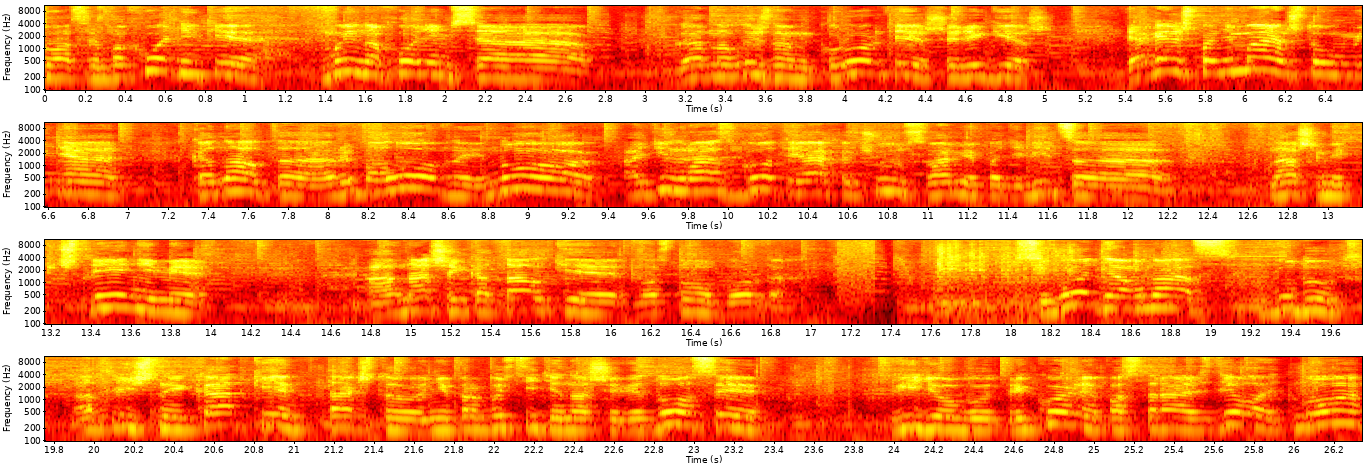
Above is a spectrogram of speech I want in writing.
Приветствую вас, рыбоходники. Мы находимся в горнолыжном курорте Шерегеш. Я, конечно, понимаю, что у меня канал-то рыболовный, но один раз в год я хочу с вами поделиться нашими впечатлениями о нашей каталке на сноубордах. Сегодня у нас будут отличные катки, так что не пропустите наши видосы. Видео будет прикольное, постараюсь сделать, но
